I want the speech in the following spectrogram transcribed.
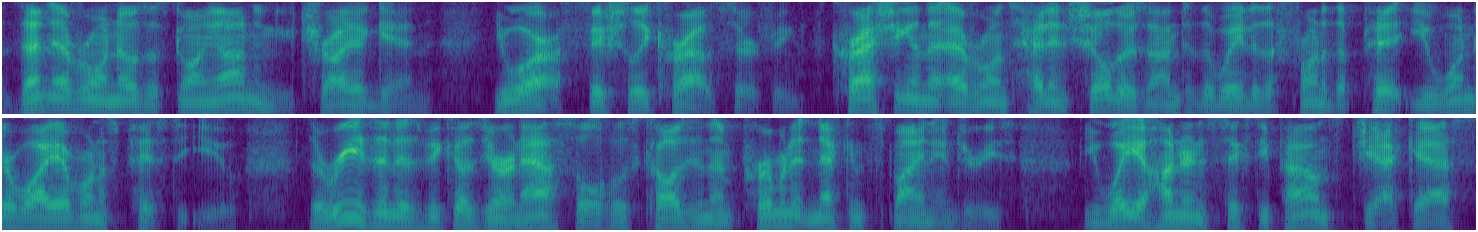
Then everyone knows what's going on and you try again. You are officially crowd surfing. Crashing into everyone's head and shoulders onto the way to the front of the pit, you wonder why everyone is pissed at you. The reason is because you're an asshole who's causing them permanent neck and spine injuries. You weigh 160 pounds, jackass.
